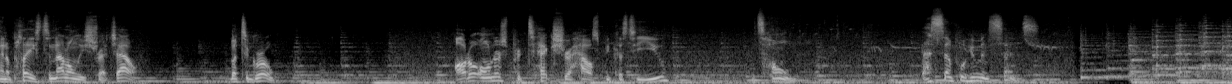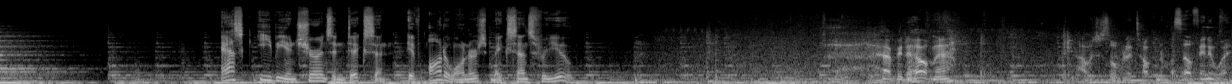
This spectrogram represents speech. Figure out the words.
and a place to not only stretch out, but to grow. Auto Owners protects your house because to you, it's home. That's simple human sense. Ask Eby Insurance in Dickson if auto owners make sense for you. Happy to help, man. I was just over there talking to myself anyway.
